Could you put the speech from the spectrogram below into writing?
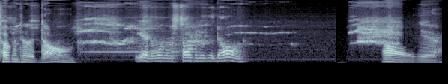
Talking to the dog. Yeah, the one that was talking to the dog. Oh yeah.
